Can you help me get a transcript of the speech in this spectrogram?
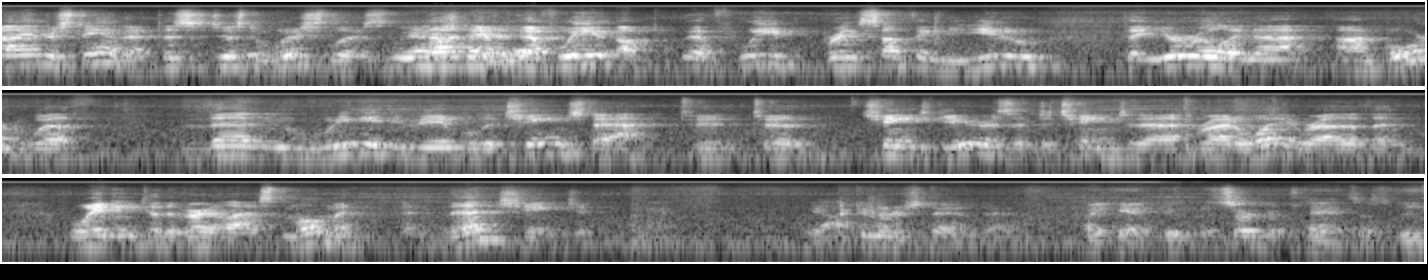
I understand that, this is just a wish list. We understand But that. if we, uh, if we bring something to you that you're really not on board with, then we need to be able to change that, to, to change gears and to change that right away, rather than waiting to the very last moment and then change it. Yeah, I can understand that. Too, but circumstances do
